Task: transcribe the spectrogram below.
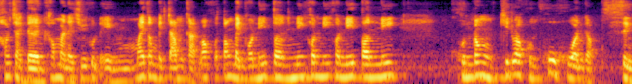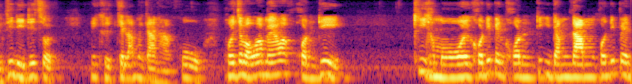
เขาจะเดินเข้ามาในชีวิตคุณเอง ไม่ต้องไปจำกัดว่าต้องเป็นคนนี้ตนนี้คนนี้คนนี้ตนนี้ คุณต้องคิดว่าคุณคู่ควรกับสิ่งที่ดีที่สุด นี่คือเคล็ดลับในการหาคู่ผมจะบอกว่าแม้ว่าคนที่ขี้ขโมย คนที่เป็นคนที่ดำๆคนที่เป็น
